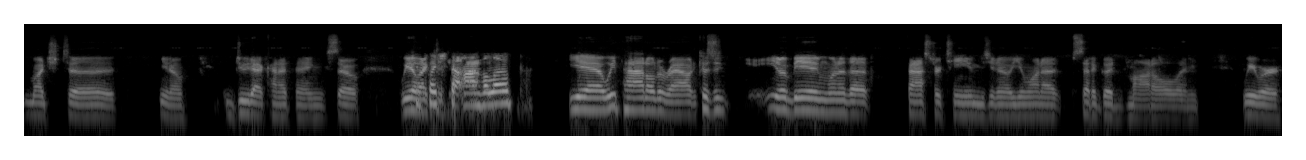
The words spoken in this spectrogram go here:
much to, you know, do that kind of thing. So we elected push the paddle. envelope. Yeah, we paddled around because, you know, being one of the faster teams, you know, you want to set a good model and we were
